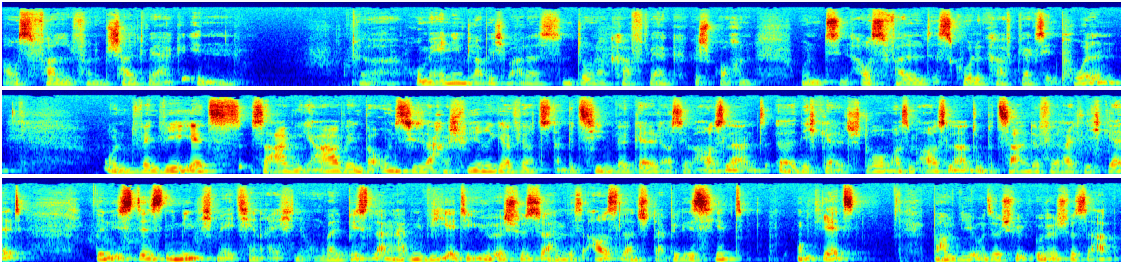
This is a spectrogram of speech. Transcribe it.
Ausfall von einem Schaltwerk in äh, Rumänien, glaube ich, war das, ein Donaukraftwerk gesprochen und den Ausfall des Kohlekraftwerks in Polen. Und wenn wir jetzt sagen, ja, wenn bei uns die Sache schwieriger wird, dann beziehen wir Geld aus dem Ausland, äh, nicht Geld, Strom aus dem Ausland und bezahlen dafür reichlich Geld, dann ist das eine Milchmädchenrechnung, weil bislang hatten wir die Überschüsse, haben das Ausland stabilisiert und jetzt bauen wir unsere Überschüsse ab.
